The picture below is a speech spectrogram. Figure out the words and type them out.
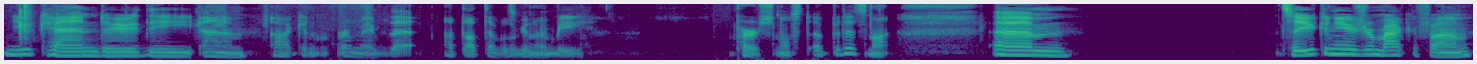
You can do the um, oh, i can remove that. I thought that was going to be personal stuff but it's not. Um, so you can use your microphone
